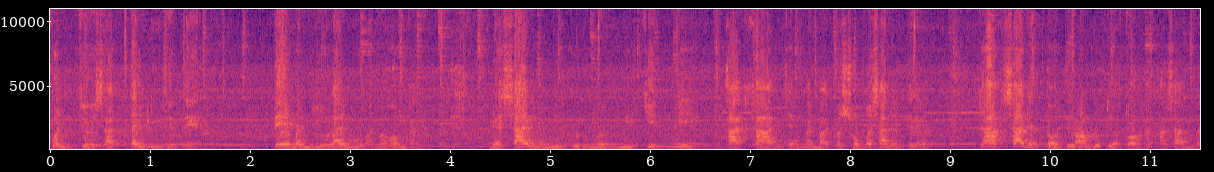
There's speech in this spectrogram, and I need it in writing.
คนเจอชัดไตลือแต่แต่แต่มันอยู่ไล่หมู่บ้านมาพร้อมกัน แม่ซ้ายนี่มันมีกุลเมืองมีจิ้นมีอาคารใช่ไหมมันมาผสมผสานกันแต่เนี่ยจากซ้ายเนี่ยต่อตีนำลุกเดียวต่ออาคารไป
